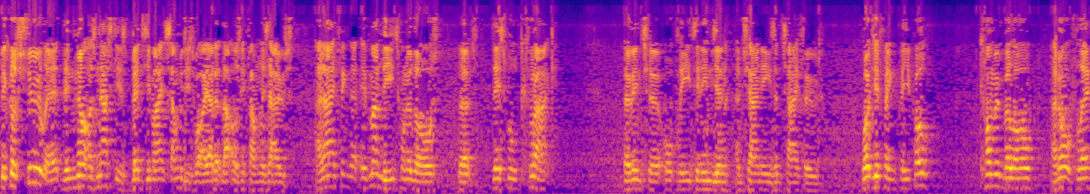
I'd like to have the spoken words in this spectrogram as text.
Because surely they're not as nasty as Vegemite sandwiches what I had at that Aussie family's house. And I think that if Mandy eats one of those, that this will crack her into hopefully eating Indian and Chinese and Thai food. What do you think, people? Comment below, and hopefully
